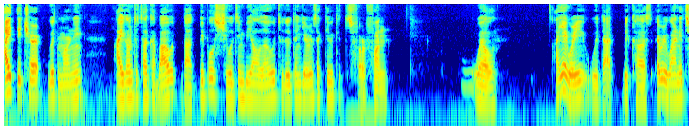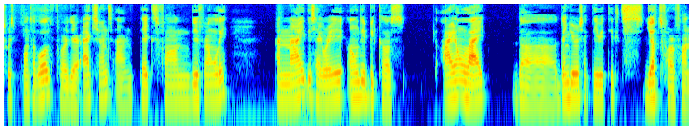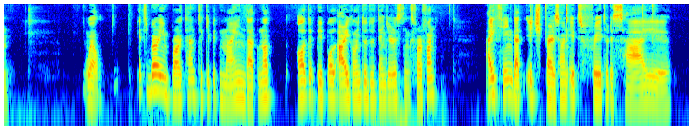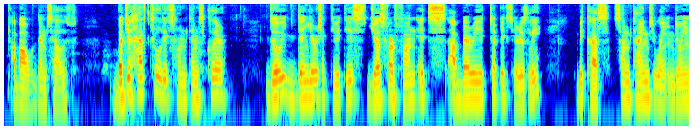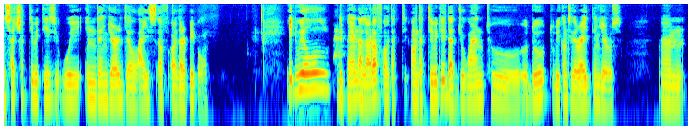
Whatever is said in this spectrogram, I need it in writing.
Hi teacher, good morning. I'm going to talk about that people shouldn't be allowed to do dangerous activities for fun. Well, I agree with that because everyone is responsible for their actions and takes fun differently. And I disagree only because I don't like the dangerous activities just for fun. Well, it's very important to keep in mind that not all the people are going to do dangerous things for fun. I think that each person is free to decide about themselves, but you have to live sometimes clear. Doing dangerous activities just for fun it's a very topic seriously because sometimes when doing such activities we endanger the lives of other people. It will depend a lot of on the, activity that you want to do to be considered dangerous. Um,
